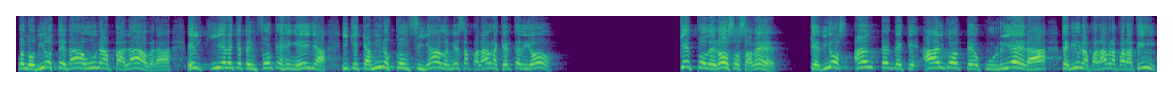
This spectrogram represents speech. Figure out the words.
Cuando Dios te da una palabra, Él quiere que te enfoques en ella y que camines confiado en esa palabra que Él te dio. Qué poderoso saber que Dios antes de que algo te ocurriera tenía una palabra para ti.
